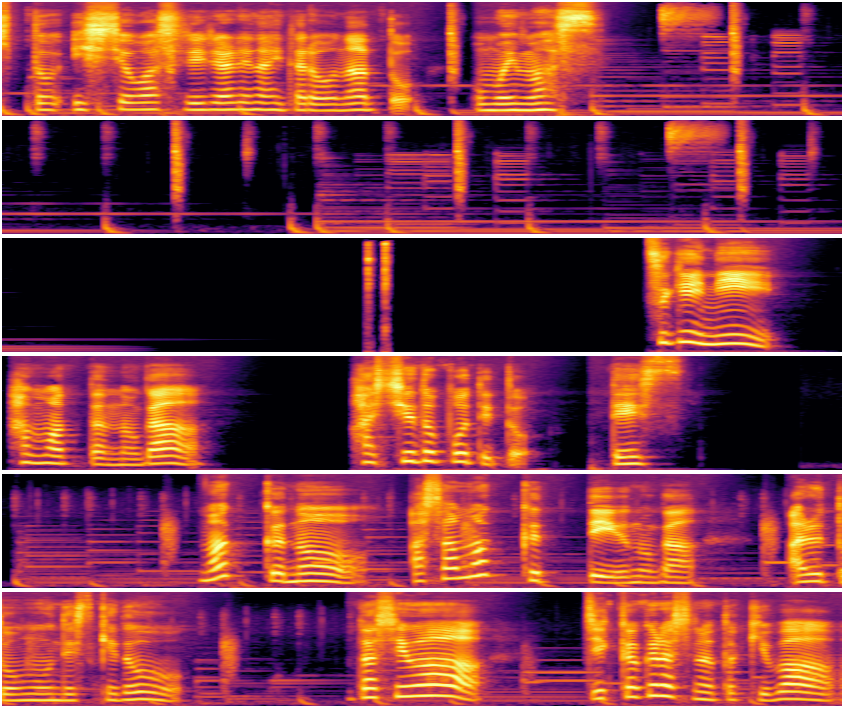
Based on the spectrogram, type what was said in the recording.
きっと一生忘れられないだろうなと思います。次にハマったのがハッシュドポテトです。マックの朝マックっていうのがあると思うんですけど、私は実家暮らしの時は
